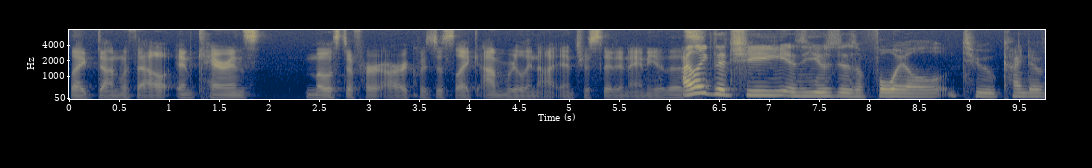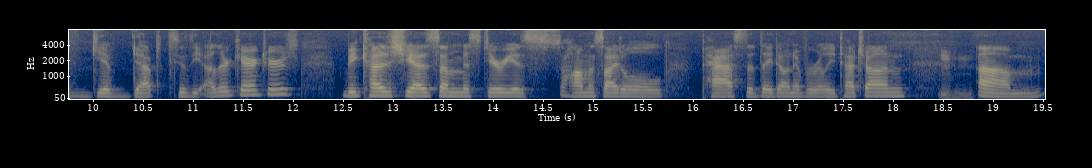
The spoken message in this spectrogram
like done without. And Karen's most of her arc was just like I'm really not interested in any of this. I like that she is used as a foil to kind of give depth to the other characters because she has some mysterious homicidal past that they don't ever really touch on. Mm-hmm. Um,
